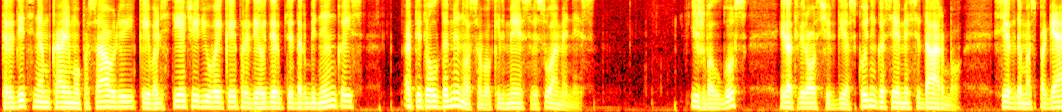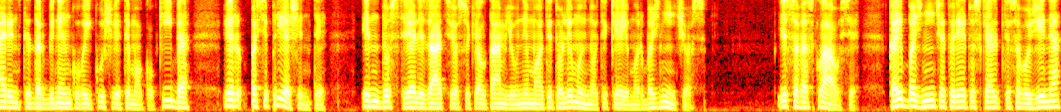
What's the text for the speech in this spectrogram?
tradiciniam kaimo pasauliui, kai valstiečiai ir jų vaikai pradėjo dirbti darbininkais, atitoldami nuo savo kilmės visuomenės. Išvalgus ir atviros širdies kunigas ėmėsi darbo, siekdamas pagerinti darbininkų vaikų švietimo kokybę ir pasipriešinti industrializacijos sukeltam jaunimo atitolimui nuo tikėjimo ir bažnyčios. Jis savęs klausė, kaip bažnyčia turėtų skelbti savo žinę,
